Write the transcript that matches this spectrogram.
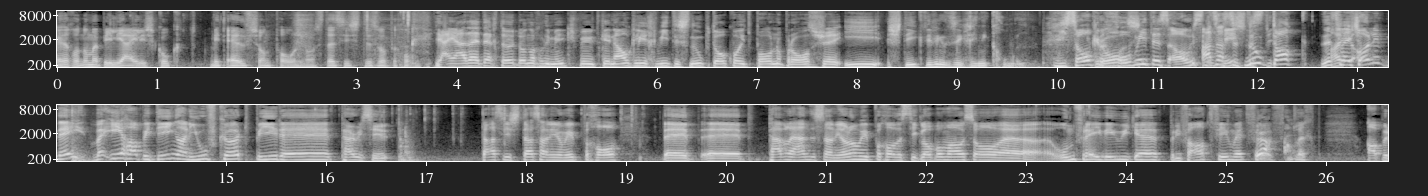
Er kommt nur Billie Eilish guckt mit elf schon Pornos. Das ist das, was bekommt. Ja, ja, der hat dort auch noch ein bisschen mitgespielt. Genau gleich wie der Snoop Dogg, der in die Pornobranche einsteigt. Ich finde das wirklich nicht cool. Wieso Gross. bekomme ich das alles also, nicht Also, der Snoop Dogg... Das, das ich auch nicht... Nein, weil ich habe bei habe ich aufgehört bei äh, Paris Hilton. Das ist, das habe ich noch mitbekommen. Äh, äh, Pamela Anderson habe ich auch noch mitbekommen, dass die, glaube ich, mal so, äh, unfreiwilligen Privatfilm hat veröffentlicht. Aber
